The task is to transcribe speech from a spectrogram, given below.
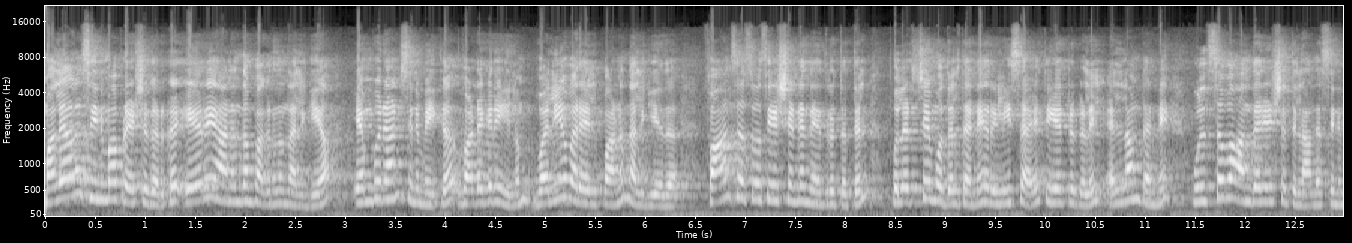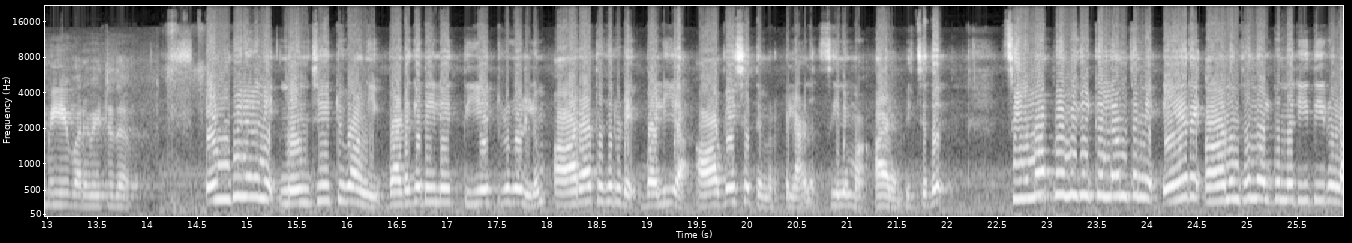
മലയാള സിനിമാ പ്രേക്ഷകർക്ക് ഏറെ ആനന്ദം പകർന്നു നൽകിയ എമ്പുരാൻ സിനിമയ്ക്ക് വടകരയിലും വലിയ വരവേൽപ്പാണ് നൽകിയത്. ഫാൻസ് അസോസിയേഷന്റെ നേതൃത്വത്തിൽ പുലർച്ചെ മുതൽ തന്നെ റിലീസായ തിയേറ്ററുകളിൽ എല്ലാം തന്നെ ഉത്സവ അന്തരീക്ഷത്തിലാണ് സിനിമയെ വരവേറ്റത്. എമ്പുരാനെ നെഞ്ചേറ്റുവാങ്ങി വടകരയിലെ തിയേറ്ററുകളിലും ആരാധകരുടെ വലിയ ആവേശത്തിമിർപ്പിലാണ് സിനിമ ആരംഭിച്ചത്. സിനിമാ പ്രേമികൾക്കെല്ലാം തന്നെ ഏറെ ആനന്ദം നൽകുന്ന രീതിയിലുള്ള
